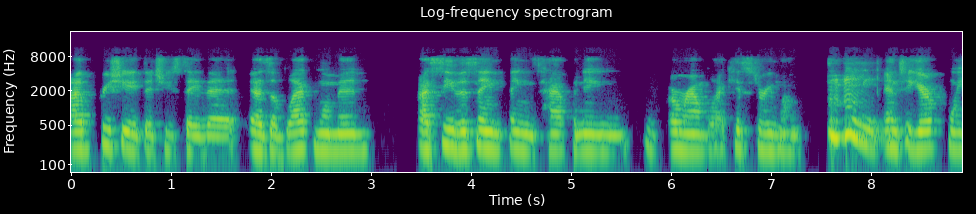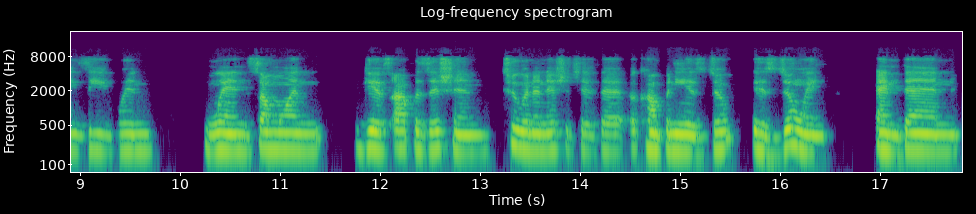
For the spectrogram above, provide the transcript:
I, I appreciate that you say that. As a Black woman, I see the same things happening around Black History Month. and to your point, Zee, when when someone gives opposition to an initiative that a company is do, is doing, and then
